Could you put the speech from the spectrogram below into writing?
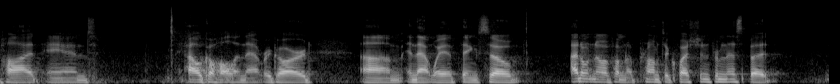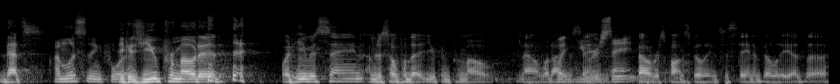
pot and alcohol in that regard, um, in that way of things. So I don't know if I'm going to prompt a question from this, but that's I'm listening for because you promoted what he was saying. I'm just hopeful that you can promote now what, I What was you were saying? about responsibility and sustainability as a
